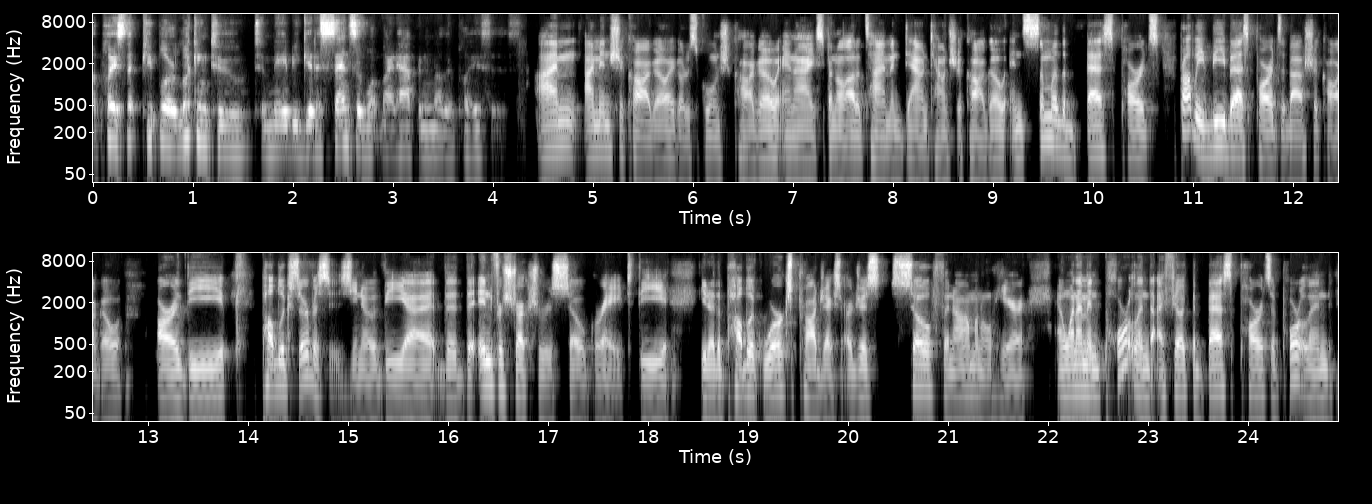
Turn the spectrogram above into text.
a place that people are looking to to maybe get a sense of what might happen in other places. I'm I'm in Chicago. I go to school in Chicago and I spend a lot of time in downtown Chicago and some of the best parts, probably the best parts about Chicago are the public services you know the uh, the the infrastructure is so great. The you know the public works projects are just so phenomenal here. And when i'm in portland i feel like the best parts of portland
